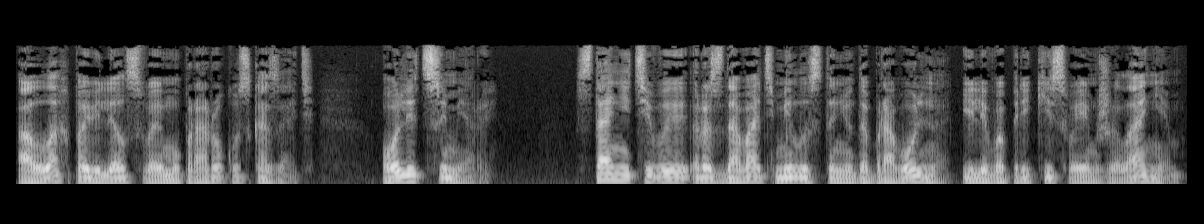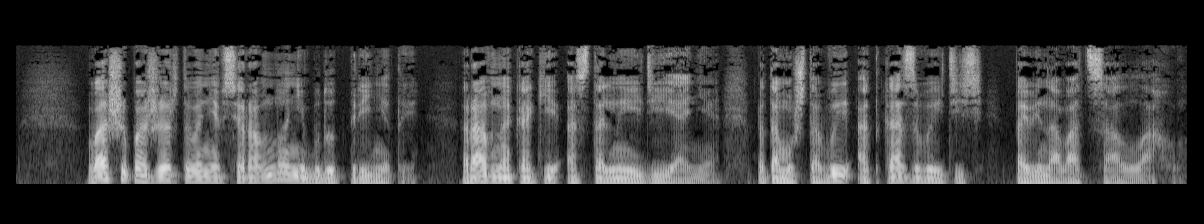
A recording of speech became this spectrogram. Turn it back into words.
Аллах повелел своему пророку сказать «О лицемеры! Станете вы раздавать милостыню добровольно или вопреки своим желаниям, ваши пожертвования все равно не будут приняты, равно как и остальные деяния, потому что вы отказываетесь повиноваться Аллаху.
